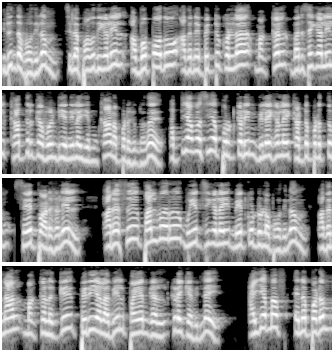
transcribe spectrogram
இருந்த போதிலும் சில பகுதிகளில் அவ்வப்போது அதனை பெற்றுக்கொள்ள மக்கள் வரிசைகளில் காத்திருக்க வேண்டிய நிலையும் காணப்படுகின்றது. அத்தியாவசிய பொருட்களின் விலைகளை கட்டுப்படுத்தும் செயற்பாடுகளில் அரசு பல்வேறு முயற்சிகளை மேற்கொண்டுள்ள போதிலும் அதனால் மக்களுக்கு பெரிய அளவில் பயன்கள் கிடைக்கவில்லை. ஐஎம்எஃப் எனப்படும்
